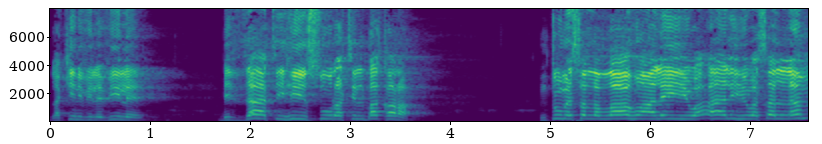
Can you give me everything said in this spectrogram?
Lakini vile vile bidhati hii suratul baqara mtume sallallahu alayhi wa alihi wasallam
